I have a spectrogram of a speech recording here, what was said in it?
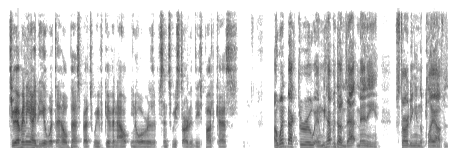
Do you have any idea what the hell best bets we've given out, you know, over the, since we started these podcasts? I went back through and we haven't done that many starting in the playoffs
